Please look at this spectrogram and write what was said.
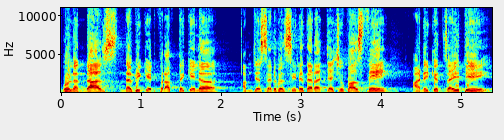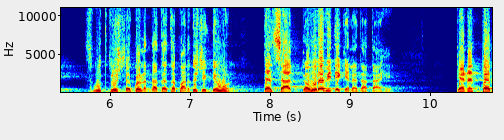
गोलंदाज न विकेट प्राप्त केलं. आमच्या सर्व शिलेदारांच्या शुभास्ते. अनिकेतचा इथे उत्कृष्ट गोलंदाजाचं पारितोषिक देऊन त्याचा गौरव इथे केला जात आहे. त्यानंतर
